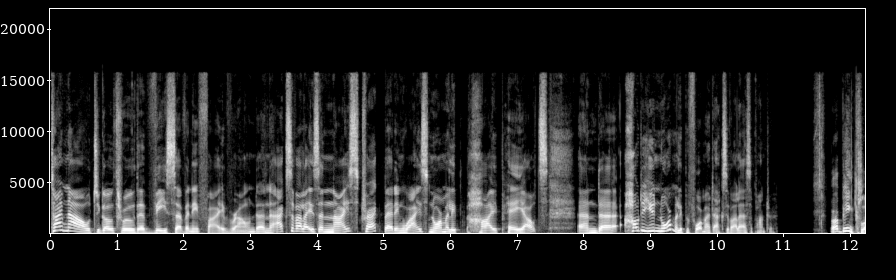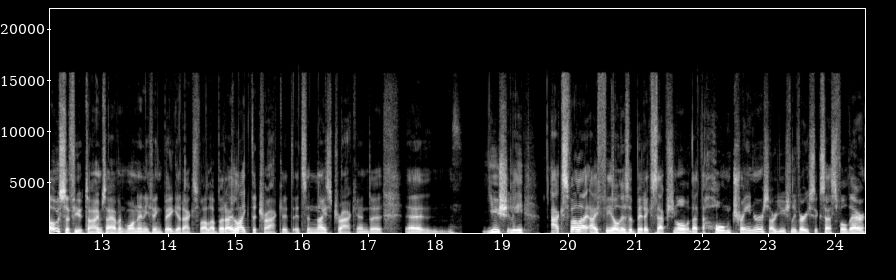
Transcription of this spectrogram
Time now to go through the V75 round. And Axevalla is a nice track betting wise, normally high payouts. And uh, how do you normally perform at Axevalla as a punter? I've been close a few times. I haven't won anything big at Axevalla, but I like the track. It, it's a nice track, and uh, uh, usually Axevalla, I feel, is a bit exceptional that the home trainers are usually very successful there.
